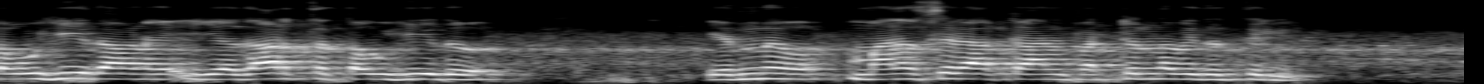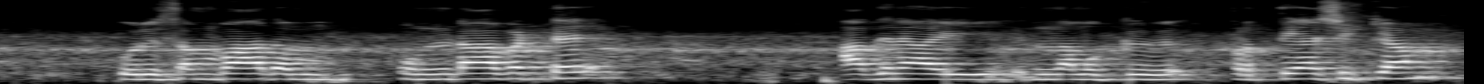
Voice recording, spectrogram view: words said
തൗഹീദാണ് യഥാർത്ഥ തൗഹീദ് എന്ന് മനസ്സിലാക്കാൻ പറ്റുന്ന വിധത്തിൽ ഒരു സംവാദം ഉണ്ടാവട്ടെ. അതിനായി നമുക്ക് പ്രത്യാശിക്കാം.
